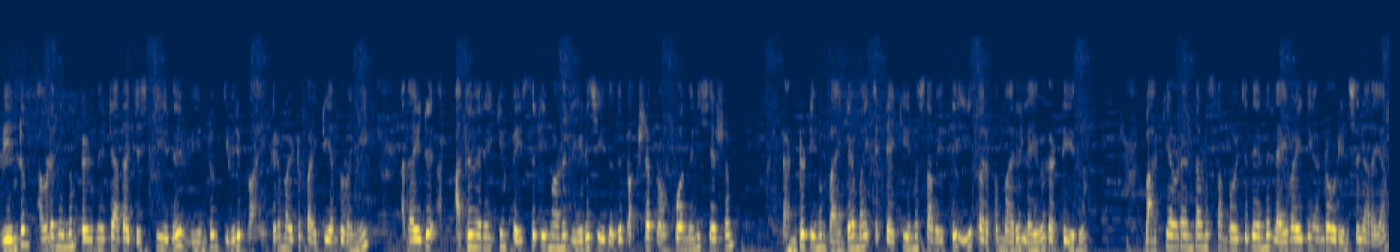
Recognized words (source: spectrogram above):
വീണ്ടും അവിടെ നിന്നും എഴുന്നേറ്റ് അത് അഡ്ജസ്റ്റ് ചെയ്ത് വീണ്ടും ഇവർ ഭയങ്കരമായിട്ട് ഫൈറ്റ് ചെയ്യാൻ തുടങ്ങി. അതായത് അതുവരേക്കും ഫേസ് ടീമാണ് ലീഡ് ചെയ്തത്. പക്ഷെ ബ്രോക്ക് വന്നതിന് ശേഷം രണ്ട് ടീമും ഭയങ്കരമായി അറ്റാക്ക് ചെയ്യുന്ന സമയത്ത് ഈ തുരപ്പന്മാർ ലൈവ് കട്ട് ചെയ്തു. ബാക്കി അവിടെ എന്താണ് സംഭവിച്ചത് എന്ന് ലൈവായിട്ട് കണ്ട ഓഡിയൻസിന് അറിയാം.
